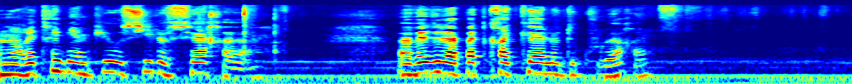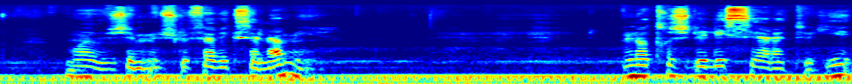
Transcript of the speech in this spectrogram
On aurait très bien pu aussi le faire euh, avec de la pâte craquelle de couleur. Hein. Moi, je le fais avec celle-là, mais l'autre, je l'ai laissé à l'atelier.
